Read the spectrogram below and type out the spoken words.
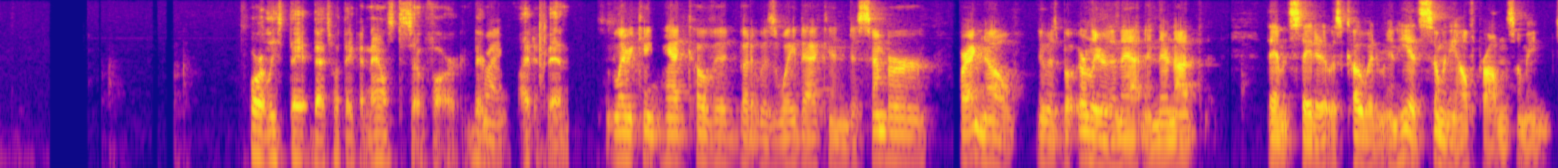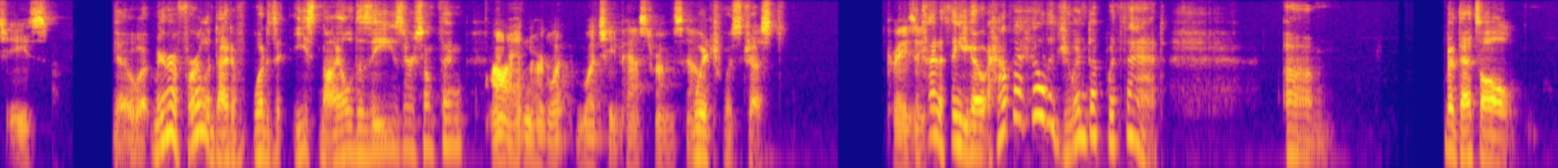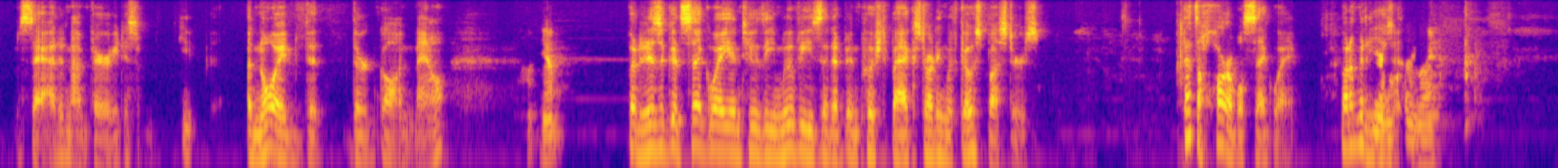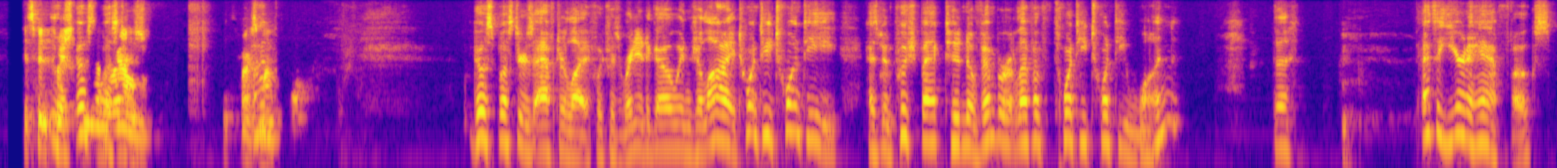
or at least they, that's what they've announced so far. There right. might have been. Larry King had COVID, but it was way back in December, or no, it was earlier than that, and they're not they haven't stated it was COVID, and he had so many health problems. I mean, geez. Yeah, what, Mira Furlan died of what is it, East Nile disease or something? Oh, I hadn't heard what what she passed from. So which was just crazy. The kind of thing you go, how the hell did you end up with that? Um, but that's all sad, and I'm very dis- annoyed that they're gone now. Yep. But it is a good segue into the movies that have been pushed back, starting with Ghostbusters. That's a horrible segue, but I'm going to use it. Segue. It's been pushed yeah, Ghostbusters. as far as months Ghostbusters Afterlife, which was ready to go in July 2020, has been pushed back to November 11th, 2021. The that's a year and a half, folks.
